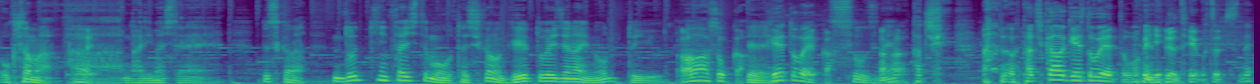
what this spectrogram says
奥多摩がありましてね、ですからどっちに対しても確かはゲートウェイじゃないの？っていう。ああそっか、えー、ゲートウェイか。そうですね。立あの立川ゲートウェイとも言えるということですね。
